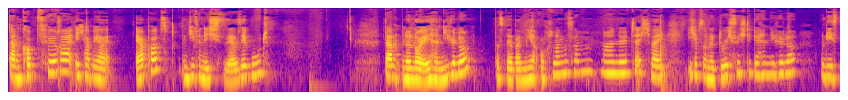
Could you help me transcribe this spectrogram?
Dann Kopfhörer. Ich habe ja AirPods und die finde ich sehr, sehr gut. Dann eine neue Handyhülle. Das wäre bei mir auch langsam mal nötig, weil ich habe so eine durchsichtige Handyhülle und die ist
